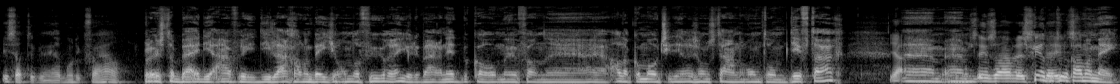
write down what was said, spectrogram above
is dat natuurlijk een heel moeilijk verhaal. Plus daarbij, die Avri die lag al een beetje onder vuur. Hè? Jullie waren net bekomen van eh, alle commotie die er is ontstaan rondom Diftar. Ja, Ehm, ehm, ons inzamelen is speelt natuurlijk allemaal mee.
